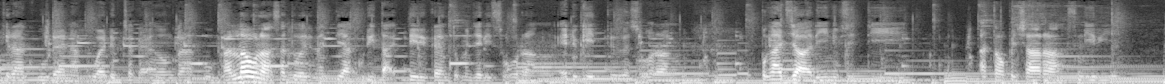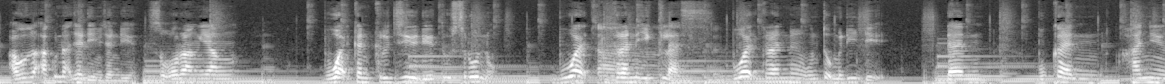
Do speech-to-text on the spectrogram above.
fikiran aku dan aku ada bercakap dengan kawan-kawan aku kalaulah satu hari nanti aku ditakdirkan untuk menjadi seorang educator, seorang pengajar di universiti atau pensyarah sendiri. Aku aku nak jadi macam dia, seorang yang buatkan kerja dia tu seronok. Buat Ah, kerana ikhlas, buat kerana untuk mendidik dan bukan hanya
